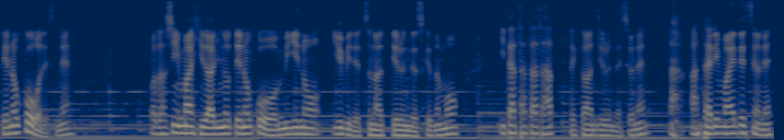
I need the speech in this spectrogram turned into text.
手の甲をですね。私今左の手の甲を右の指でつなってるんですけども、いたたたたって感じるんですよね。当たり前ですよね。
